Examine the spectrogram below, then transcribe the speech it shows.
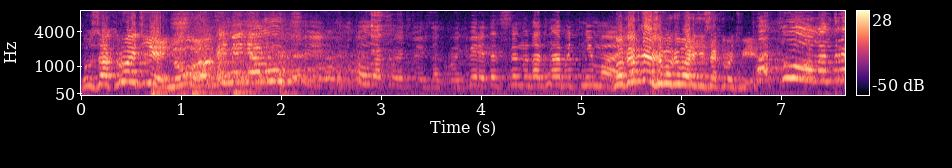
Ну закрой дверь, ну! а? Ты меня мучаешь! Что закрой дверь, закрой дверь? Эта сцена должна быть немая. Но когда же вы говорите закрой дверь? Потом Андре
